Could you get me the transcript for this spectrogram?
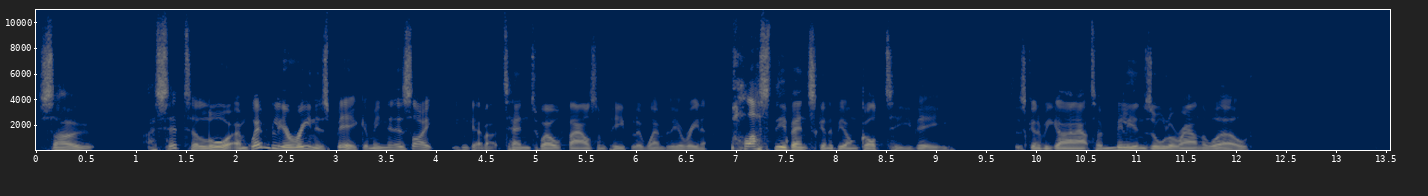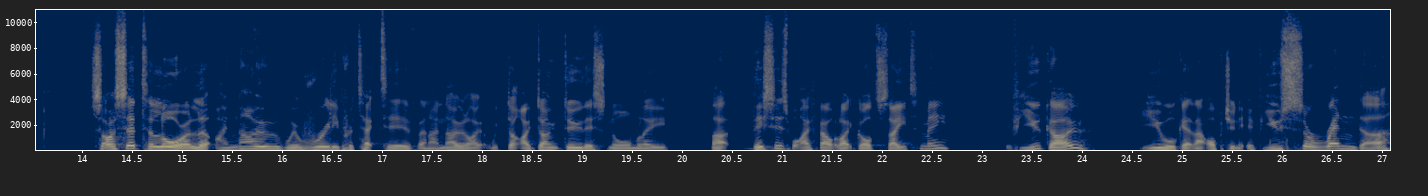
So I said to Laura, and Wembley Arena is big. I mean, there's like, you can get about 10, 12,000 people in Wembley Arena. Plus, the event's going to be on God TV. So it's going to be going out to millions all around the world. So I said to Laura, look, I know we're really protective, and I know like do, I don't do this normally, but this is what I felt like God say to me. If you go, you will get that opportunity. If you surrender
